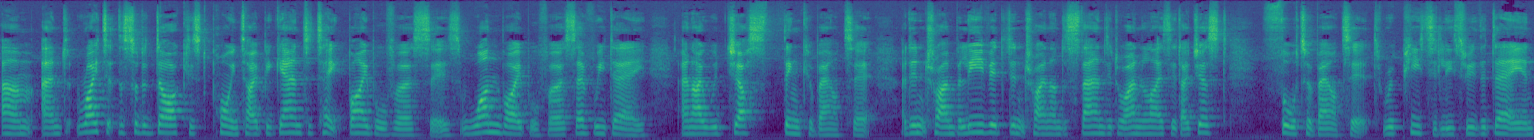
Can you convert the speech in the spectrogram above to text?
Um, and right at the sort of darkest point, I began to take Bible verses, one Bible verse every day, and I would just think about it. I didn't try and believe it, didn't try and understand it or analyze it. I just thought about it repeatedly through the day, and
